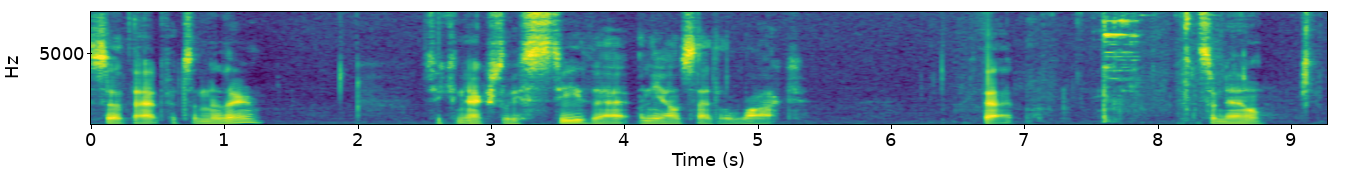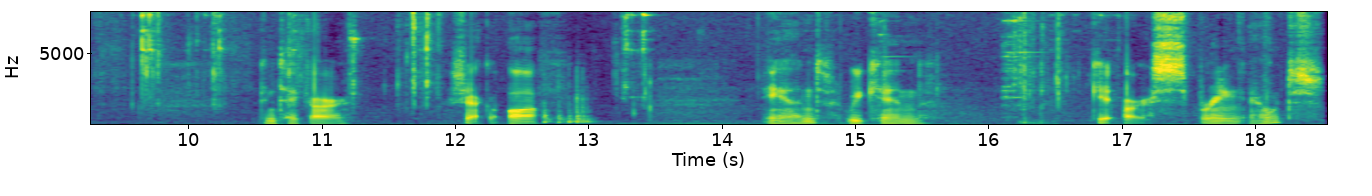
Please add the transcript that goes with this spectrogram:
So that fits into there. So you can actually see that on the outside of the lock. Like that. So now can take our shackle off and we can get our spring out.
